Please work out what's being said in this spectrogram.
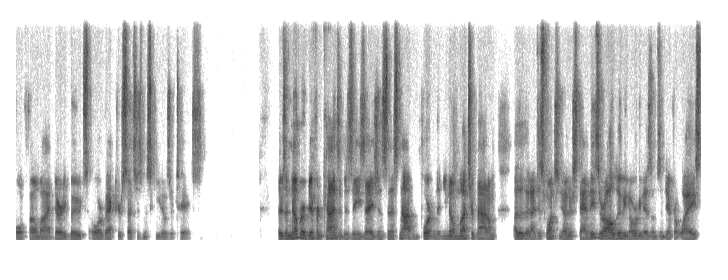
fomite, dirty boots, or vectors such as mosquitoes or ticks there's a number of different kinds of disease agents, and it's not important that you know much about them, other than I just want you to understand these are all living organisms in different ways,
